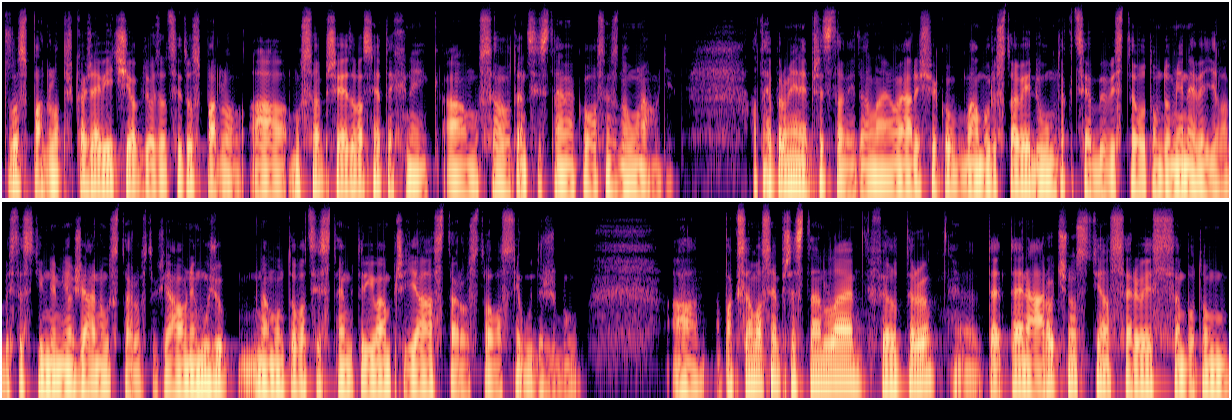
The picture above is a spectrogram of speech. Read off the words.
to spadlo, při každé větší aktualizaci to spadlo a musel přijet vlastně technik a musel ten systém jako vlastně znovu nahodit. A to je pro mě nepředstavitelné. Já když jako vám budu stavět dům, tak chci, aby vy jste o tom domě nevěděl, abyste s tím neměl žádnou starost. Takže já vám nemůžu namontovat systém, který vám přidělá starost a vlastně údržbu. A, a pak jsem vlastně přes tenhle filtr eh, té, té náročnosti na servis jsem potom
